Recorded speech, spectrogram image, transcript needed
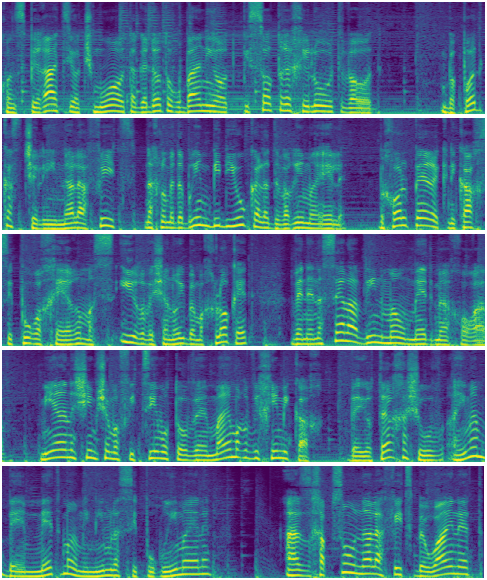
קונספירציות, שמועות, אגדות אורבניות, פיסות רכילות ועוד. בפודקאסט שלי, נא להפיץ, אנחנו מדברים בדיוק על הדברים האלה. בכל פרק ניקח סיפור אחר, מסעיר ושנוי במחלוקת, וננסה להבין מה עומד מאחוריו. מי האנשים שמפיצים אותו ומה הם מרוויחים מכך. ויותר חשוב, האם הם באמת מאמינים לסיפורים האלה? אז חפשו נא להפיץ בוויינט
